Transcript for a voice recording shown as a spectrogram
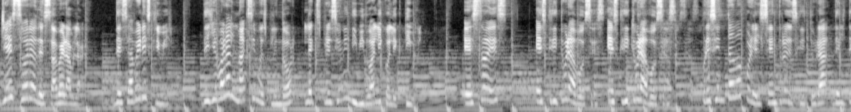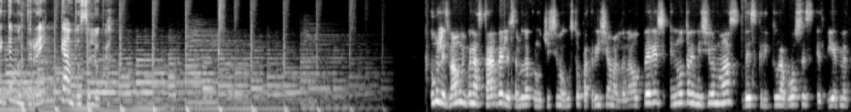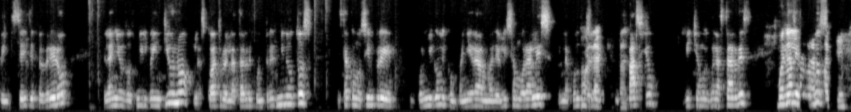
Ya es hora de saber hablar, de saber escribir, de llevar al máximo esplendor la expresión individual y colectiva. Esto es Escritura Voces, Escritura Voces, presentado por el Centro de Escritura del TEC de Monterrey, Campus Toluca. ¿Cómo les va? Muy buenas tardes. Les saluda con muchísimo gusto Patricia Maldonado Pérez en otra emisión más de Escritura Voces. Es viernes 26 de febrero del año 2021, las 4 de la tarde con 3 minutos. Está como siempre conmigo mi compañera María Luisa Morales en la conducción del espacio. Dicha, muy buenas tardes. Buenas les tardes. Tenemos,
